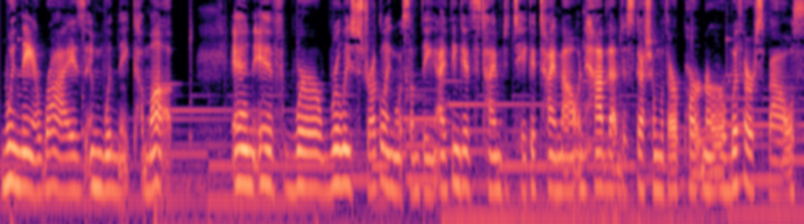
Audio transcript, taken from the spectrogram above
when they arise and when they come up. And if we're really struggling with something, I think it's time to take a time out and have that discussion with our partner or with our spouse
